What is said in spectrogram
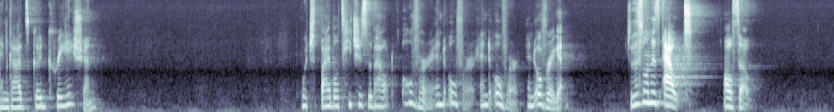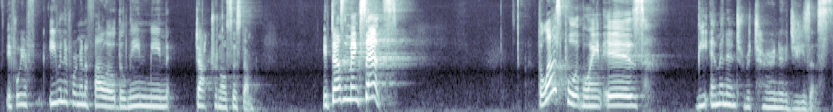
and God's good creation. which the Bible teaches about over and over and over and over again. So this one is out also. If we're, even if we're going to follow the lean mean doctrinal system. It doesn't make sense. The last bullet point is the imminent return of Jesus,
